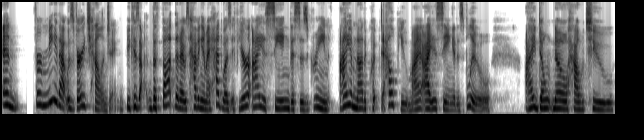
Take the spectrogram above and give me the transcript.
And for me, that was very challenging because the thought that I was having in my head was if your eye is seeing this as green, I am not equipped to help you. My eye is seeing it as blue. I don't know how to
